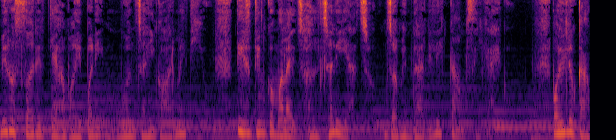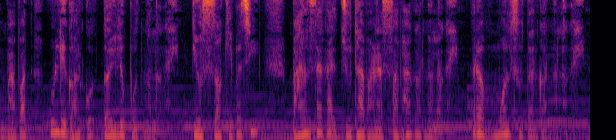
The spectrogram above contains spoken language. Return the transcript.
मेरो शरीर त्यहाँ भए पनि मन चाहिँ घरमै थियो। त्यस दिनको मलाई झलझली याद छ। जमिनदारले काम सिकाएको। पहिलो काम बापत उनले घरको दैलो पोत्न लगाइन्। त्यो सकेपछि भान्साका जुठा भाँडा सफा गर्न लगाइन् र मलसुतर गर्न लगाइन्।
